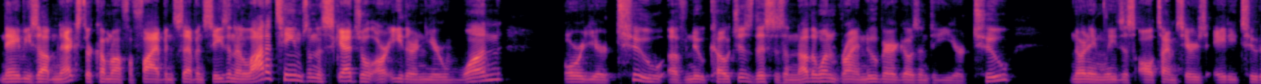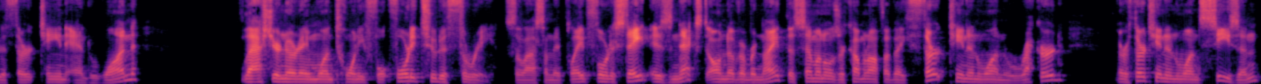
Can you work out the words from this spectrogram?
Navy's up next. They're coming off a five and seven season. And a lot of teams on the schedule are either in year one or year two of new coaches. This is another one. Brian Newberry goes into year two. Notre Dame leads this all-time series 82 to 13 and 1. Last year, Notre Dame won 24, 42 to 3. So the last time they played. Florida State is next on November 9th. The Seminoles are coming off of a 13 and 1 record or 13 and 1 season.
